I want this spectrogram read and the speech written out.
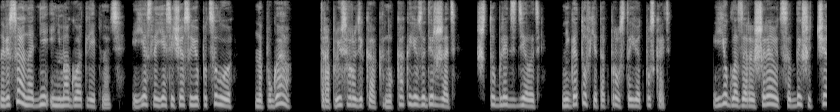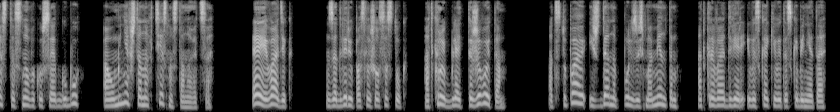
Нависаю над ней и не могу отлипнуть. И если я сейчас ее поцелую, напугаю? Тороплюсь вроде как, но как ее задержать? Что, блядь, сделать? Не готов я так просто ее отпускать. Ее глаза расширяются, дышит часто, снова кусает губу, а у меня в штанах тесно становится. «Эй, Вадик!» За дверью послышался стук. «Открой, блядь, ты живой там?» Отступаю и, ждано пользуюсь моментом, открывая дверь и выскакивает из кабинета.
